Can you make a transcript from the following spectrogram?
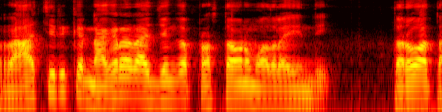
రాచరిక నగర రాజ్యంగా ప్రస్తావన మొదలైంది. తరువాత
